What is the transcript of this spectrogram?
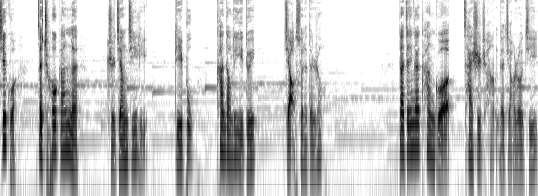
结果，在抽干了纸浆机里，底部看到了一堆绞碎了的肉。大家应该看过菜市场的绞肉机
